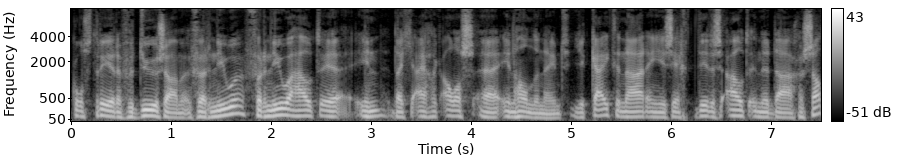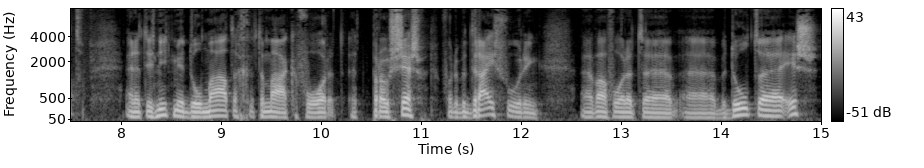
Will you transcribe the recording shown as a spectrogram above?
concentreren, verduurzamen, vernieuwen. Vernieuwen houdt eh, in dat je eigenlijk alles eh, in handen neemt. Je kijkt ernaar en je zegt, dit is oud in de dagen zat. En het is niet meer doelmatig te maken voor het, het proces, voor de bedrijfsvoering waarvoor het bedoeld is.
